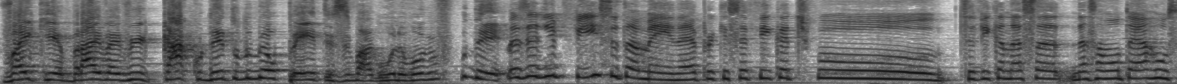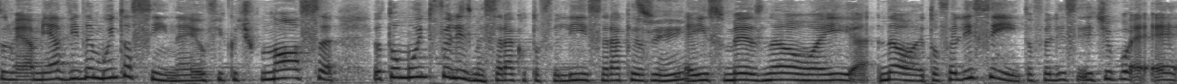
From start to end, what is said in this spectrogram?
vai quebrar e vai vir caco dentro do meu peito esse bagulho, eu vou me fuder. Mas é difícil também, né? Porque você fica, tipo. Você fica nessa, nessa montanha russa. né? A minha vida é muito assim, né? Eu fico, tipo, nossa, eu tô muito feliz, mas será que eu tô feliz? Será que eu- é isso mesmo? Não, aí. Não, eu tô feliz sim, tô feliz sim. E, tipo, é,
